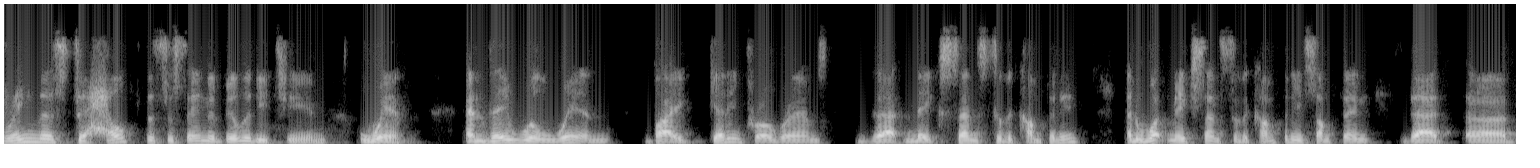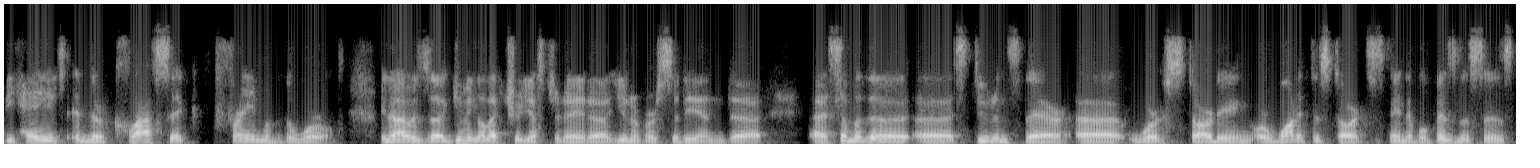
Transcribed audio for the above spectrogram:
bring this to help the sustainability team win. And they will win by getting programs that make sense to the company. And what makes sense to the company? Something that uh, behaves in their classic frame of the world. You know, I was uh, giving a lecture yesterday at a university, and uh, uh some of the uh, students there uh, were starting or wanted to start sustainable businesses,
